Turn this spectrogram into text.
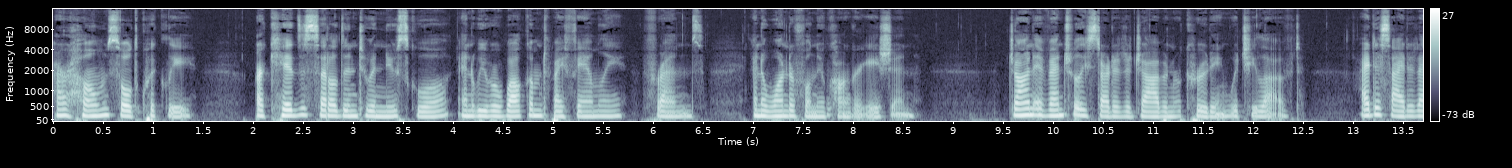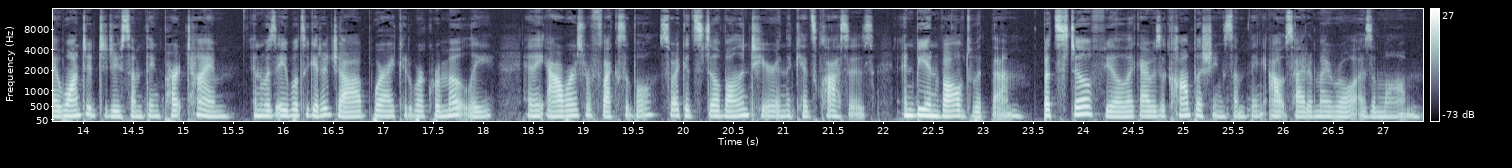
Our home sold quickly. Our kids settled into a new school, and we were welcomed by family, friends, and a wonderful new congregation. John eventually started a job in recruiting, which he loved. I decided I wanted to do something part time and was able to get a job where I could work remotely and the hours were flexible so I could still volunteer in the kids' classes and be involved with them, but still feel like I was accomplishing something outside of my role as a mom.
